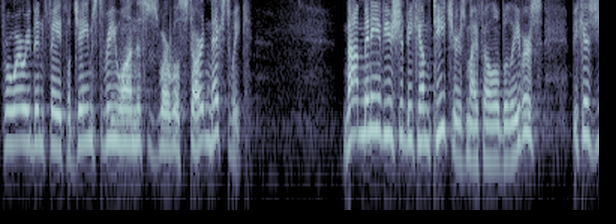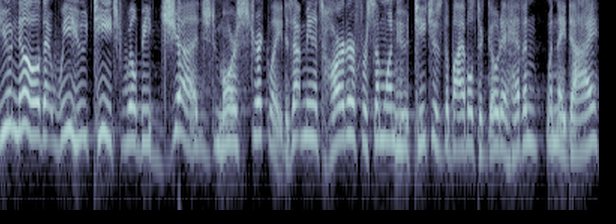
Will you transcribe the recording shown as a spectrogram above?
for where we've been faithful. James 3 1, this is where we'll start next week. Not many of you should become teachers, my fellow believers because you know that we who teach will be judged more strictly. Does that mean it's harder for someone who teaches the Bible to go to heaven when they die?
